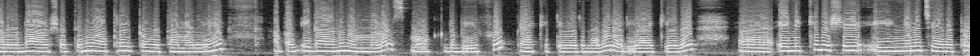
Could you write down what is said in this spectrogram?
അതുകൊണ്ട് ആവശ്യത്തിന് മാത്രം ഇട്ട് കൊടുത്താൽ മതി. അപ്പം ഇതാണ് നമ്മൾ സ്മോക്ക്ഡ് ബീഫ് പാക്കറ്റ് വരുന്നത്. റെഡിയാക്കിയത് എനിക്ക് പക്ഷേ ഇങ്ങനെ ചെയ്തിട്ട്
